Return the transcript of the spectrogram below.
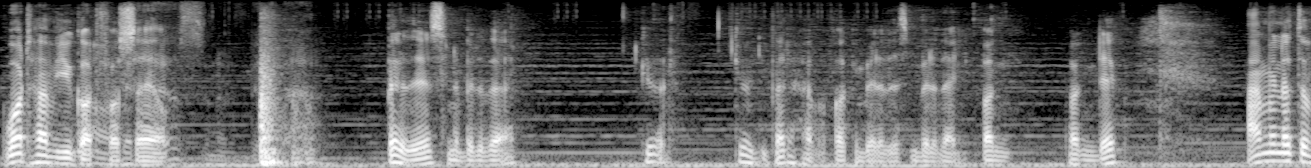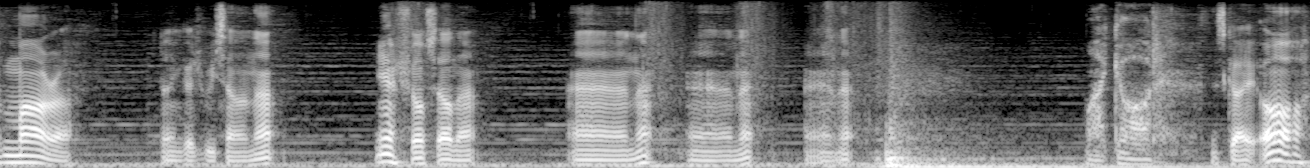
what have you got Oh, for sale? a bit of that. Bit of this and a bit of that. Good. Good. You better have a fucking bit of this and a bit of that, you fucking, fucking dick. Amulet of Mara. Don't think I should be selling that. Yeah, sure, sell that. And that, and that, and that. My god. This guy. Oh!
